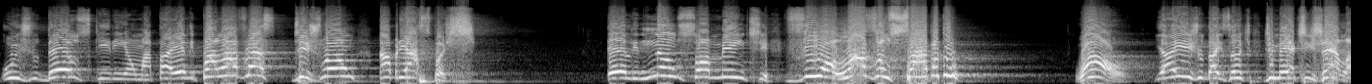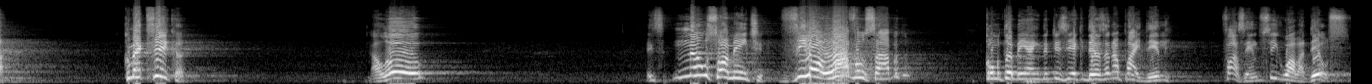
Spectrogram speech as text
os judeus queriam matar ele, palavras de João, abre aspas ele não somente violava o sábado, uau! E aí, judaizante de meia tigela, como é que fica? Alô? Eles não somente violava o sábado, como também ainda dizia que Deus era pai dele, fazendo-se igual a Deus.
